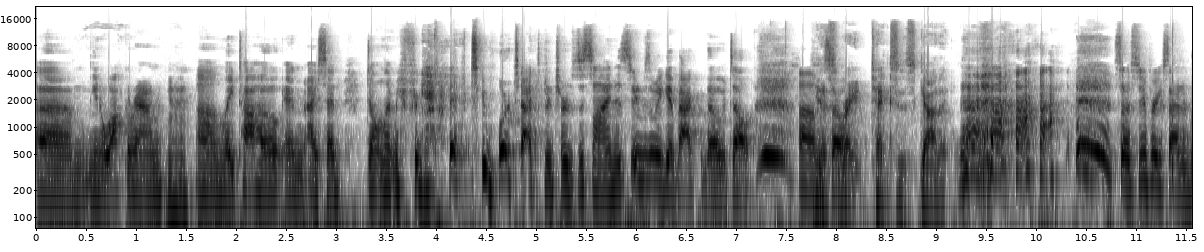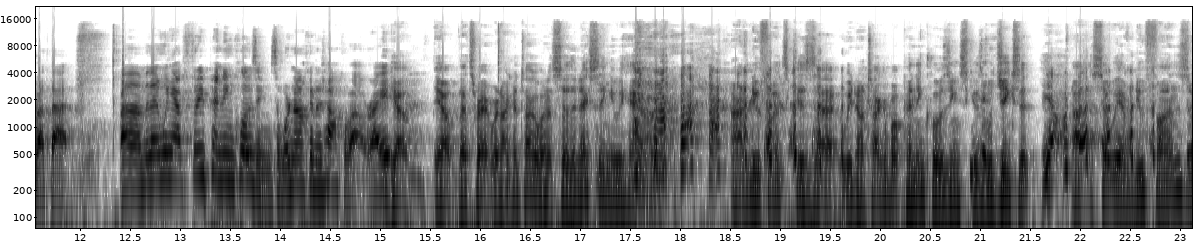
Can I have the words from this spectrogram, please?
um, you know, walk around Mm-hmm. um, Lake Tahoe, and I said, don't let me forget I have two more tax returns to sign as soon as we get back to the hotel. Um, Yes, so, right. Texas. Got it. So super excited about that. Um, and then we have three pending closings that we're not going to talk about, right? Yep, yep, that's right. We're not going to talk about it. So the next thing we have are, are new funds because uh, we don't talk about pending closings because we'll jinx it. Yep. Uh, so we have new funds uh,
